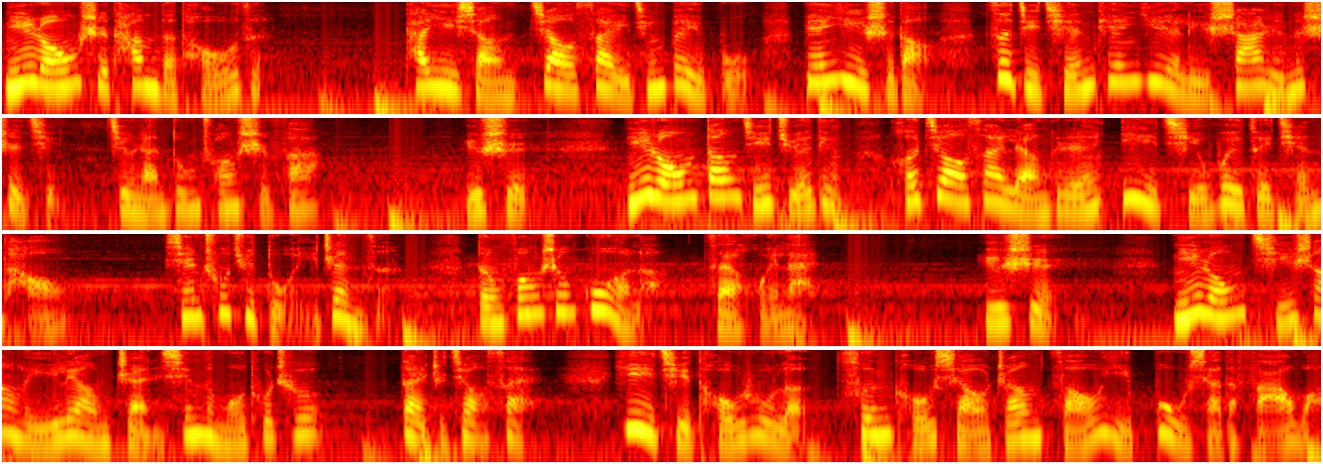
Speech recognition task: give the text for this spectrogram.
倪荣是他们的头子，他一想教赛已经被捕，便意识到自己前天夜里杀人的事情竟然东窗事发，于是倪荣当即决定和教赛两个人一起畏罪潜逃，先出去躲一阵子，等风声过了再回来。于是，倪荣骑上了一辆崭新的摩托车，带着教赛一起投入了村口小张早已布下的法网。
